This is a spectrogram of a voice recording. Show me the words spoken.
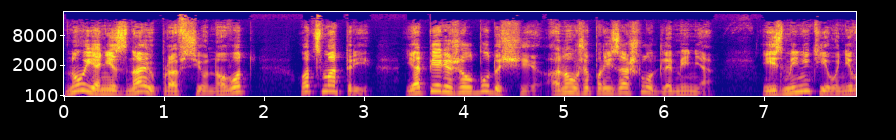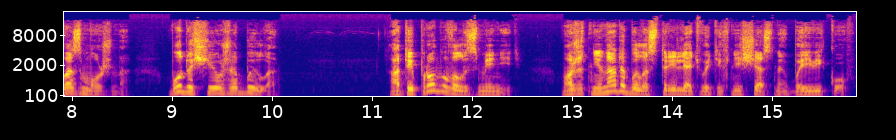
Ну, я не знаю про все, но вот, вот смотри, я пережил будущее, оно уже произошло для меня, и изменить его невозможно. Будущее уже было. А ты пробовал изменить? Может, не надо было стрелять в этих несчастных боевиков?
